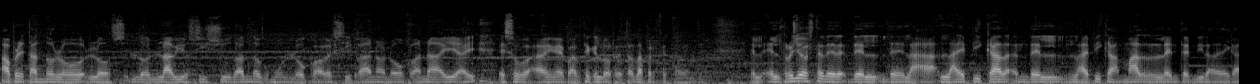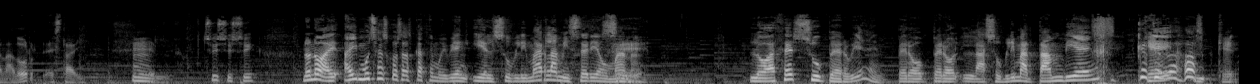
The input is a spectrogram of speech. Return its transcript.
apretando lo- los, los labios y sudando como un loco a ver si gana o no gana ahí ahí eso a mí me parece que lo retrata perfectamente el, el rollo este de, del- de la, la épica del, la épica mal entendida de ganador está ahí Mm. El- Sí, sí, sí. No, no, hay, hay muchas cosas que hace muy bien. Y el sublimar la miseria humana Sí. Lo hace súper bien. Pero, pero la sublima tan bien ¿Qué te que, que,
